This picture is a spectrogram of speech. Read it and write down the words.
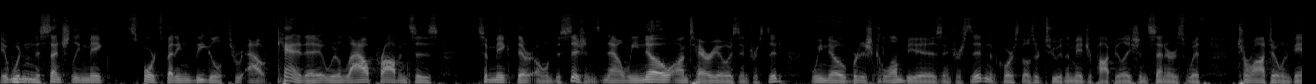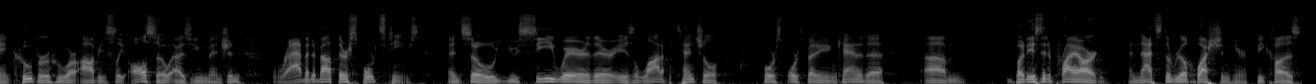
It wouldn't essentially make sports betting legal throughout Canada. It would allow provinces to make their own decisions. Now, we know Ontario is interested. We know British Columbia is interested. And of course, those are two of the major population centers with Toronto and Vancouver, who are obviously also, as you mentioned, rabid about their sports teams. And so you see where there is a lot of potential for sports betting in Canada. Um, but is it a priority? And that's the real question here because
